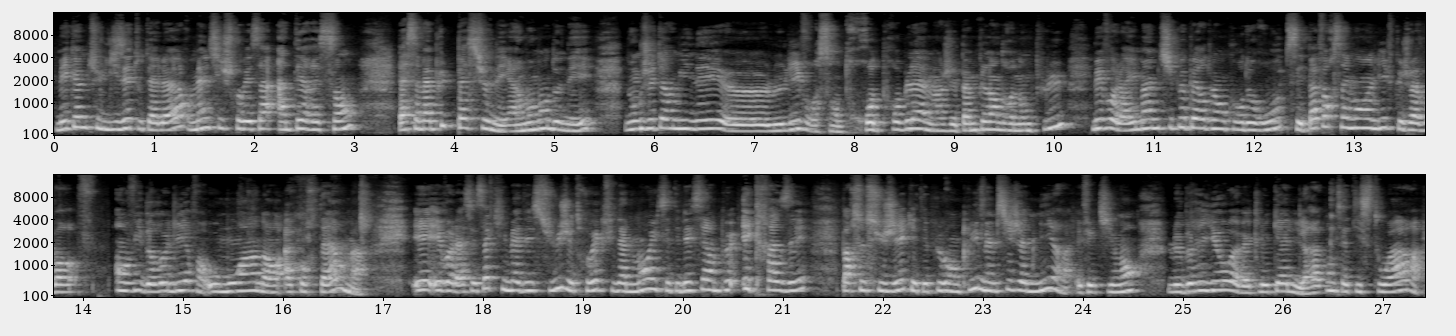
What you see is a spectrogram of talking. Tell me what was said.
mais comme tu le disais tout à l'heure, même si je trouvais ça intéressant, bah, ça m'a plus passionné à un moment donné. Donc j'ai terminé euh, le livre sans trop de problèmes, hein, je vais pas me plaindre non plus. Mais voilà, il m'a un petit peu perdu en cours de route. C'est pas forcément un livre que je vais avoir envie de relire, enfin au moins dans, à court terme. Et, voilà, c'est ça qui m'a déçu. J'ai trouvé que finalement, il s'était laissé un peu écraser par ce sujet qui était plus grand que lui, même si j'admire effectivement le brio avec lequel il raconte cette histoire,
